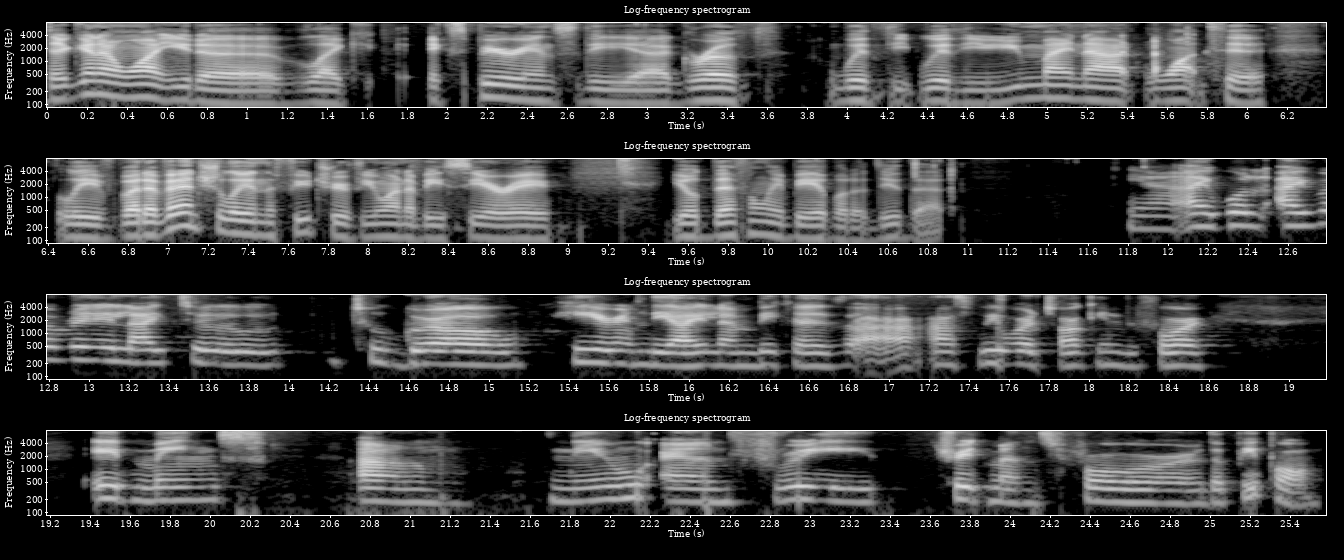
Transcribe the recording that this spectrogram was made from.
they're gonna want you to like experience the uh, growth with with you. You might not want to leave, but eventually in the future, if you want to be CRA, you'll definitely be able to do that. Yeah, I would I would really like to to grow here in the island because uh, as we were talking before, it means um, new and free treatments for the people.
